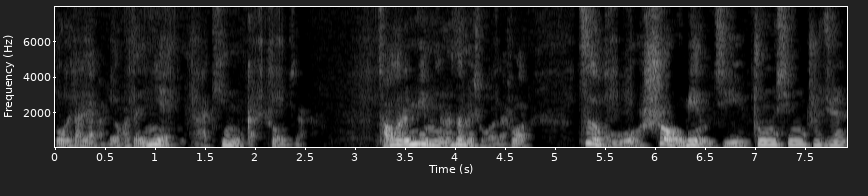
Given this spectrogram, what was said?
我给大家把这句话再念一遍，大家听听感受一下。曹操的命令是这么说的：说自古受命即中兴之君，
